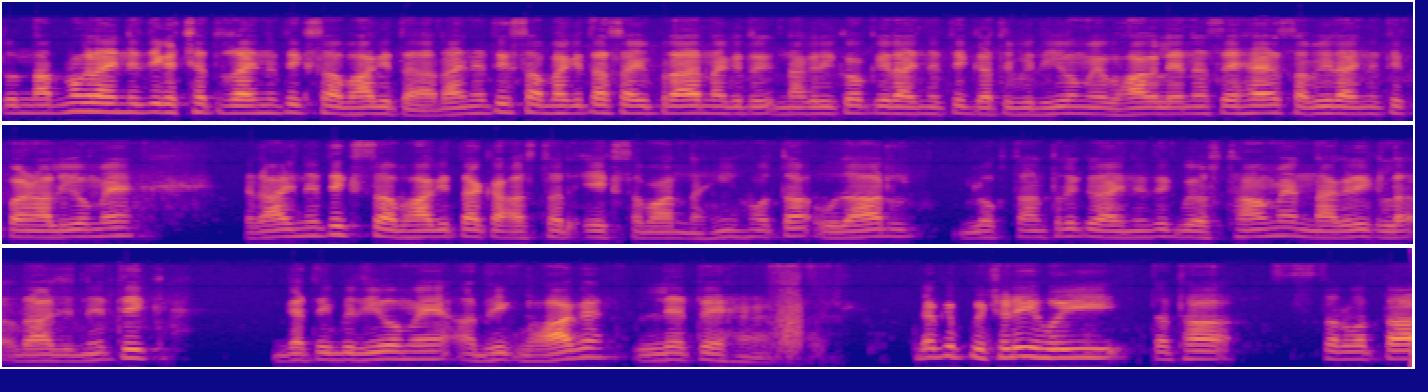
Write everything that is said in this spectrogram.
तुलनात्मक राजनीति के क्षेत्र, राजनीतिक सहभागिता। राजनीतिक सहभागिता से अभिप्राय नागरिकों की राजनीतिक गतिविधियों में भाग लेने से है। सभी राजनीतिक प्रणालियों में राजनीतिक सहभागिता का स्तर एक समान नहीं होता। उदार लोकतांत्रिक राजनीतिक व्यवस्थाओं में नागरिक राजनीतिक गतिविधियों में अधिक भाग लेते हैं। जबकि पिछड़ी हुई तथा सर्वता,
